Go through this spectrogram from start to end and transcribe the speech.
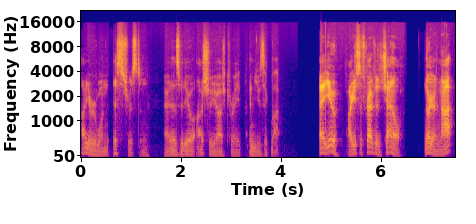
Hi everyone, it's Tristan, and in this video I'll show you how to create a music bot. Hey you, are you subscribed to the channel? No you're not?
